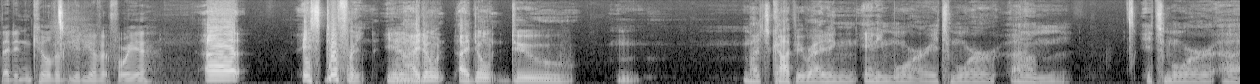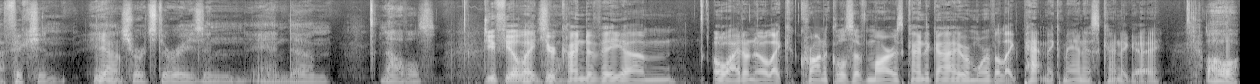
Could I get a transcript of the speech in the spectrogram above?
that didn't kill the beauty of it for you. Uh, it's different. You know, I Mm. don't I don't do much copywriting anymore. It's more um, it's more uh, fiction, and Yeah. short stories and and um, novels. Do you feel And like you're so- kind of a um oh I don't know like Chronicles of Mars kind of guy, or more of a like Pat McManus kind of guy? Oh,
